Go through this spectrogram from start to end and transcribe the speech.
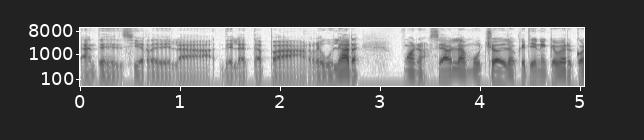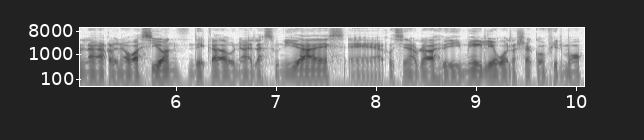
antes del cierre de la, de la etapa regular. Bueno, se habla mucho de lo que tiene que ver con la renovación de cada una de las unidades. Eh, recién hablabas de Dimeglia, bueno, ya confirmó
